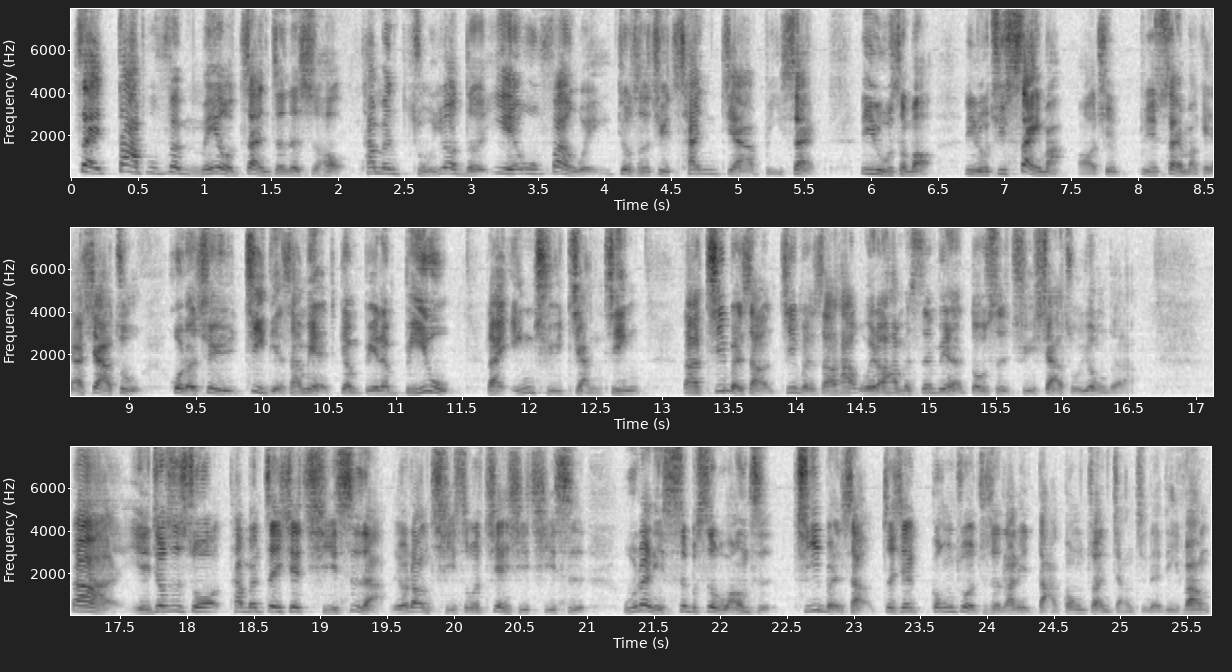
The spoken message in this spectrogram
在大部分没有战争的时候，他们主要的业务范围就是去参加比赛，例如什么？例如去赛马啊，去去赛马给人家下注，或者去祭典上面跟别人比武来赢取奖金。那基本上，基本上他围绕他们身边的都是去下注用的啦。那也就是说，他们这些骑士啊，流浪骑士或见习骑士，无论你是不是王子，基本上这些工作就是让你打工赚奖金的地方。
